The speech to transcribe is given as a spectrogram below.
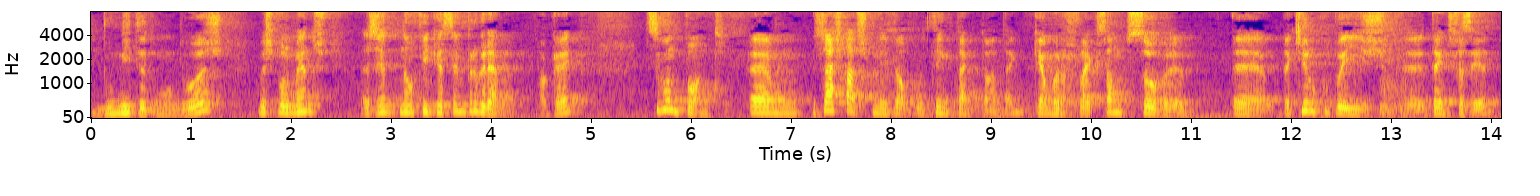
bonita do mundo hoje, mas pelo menos a gente não fica sem programa, ok? Segundo ponto, um, já está disponível o Think Tank de ontem, que é uma reflexão sobre uh, aquilo que o país uh, tem de fazer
